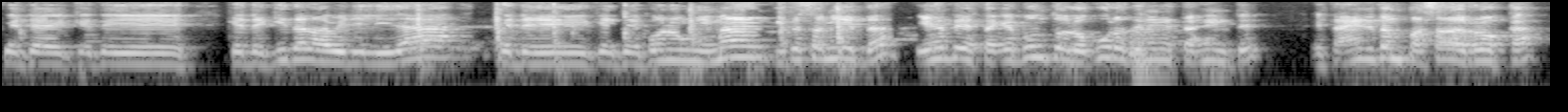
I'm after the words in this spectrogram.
que te, que te, que te quita la virilidad, que te, que te pone un imán y toda esa mierda. Fíjate hasta qué punto de locura tienen esta gente. Esta gente tan pasada de rosca.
